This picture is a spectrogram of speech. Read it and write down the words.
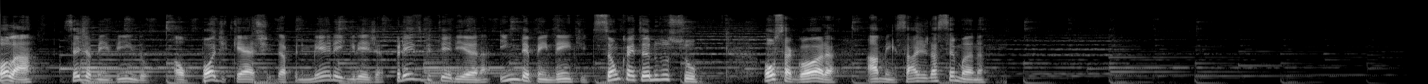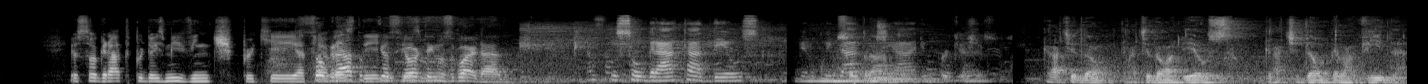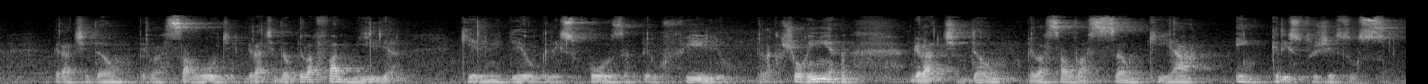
Olá, seja bem-vindo ao podcast da Primeira Igreja Presbiteriana Independente de São Caetano do Sul. Ouça agora a mensagem da semana. Eu sou grato por 2020, porque através Sou grato dele, porque o Senhor tem nos guardado. Eu sou grata a Deus pelo cuidado diário. Gratidão, gratidão a Deus, gratidão pela vida, gratidão pela saúde, gratidão pela família que Ele me deu, pela esposa, pelo filho, pela cachorrinha, gratidão pela salvação que há em Cristo Jesus.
